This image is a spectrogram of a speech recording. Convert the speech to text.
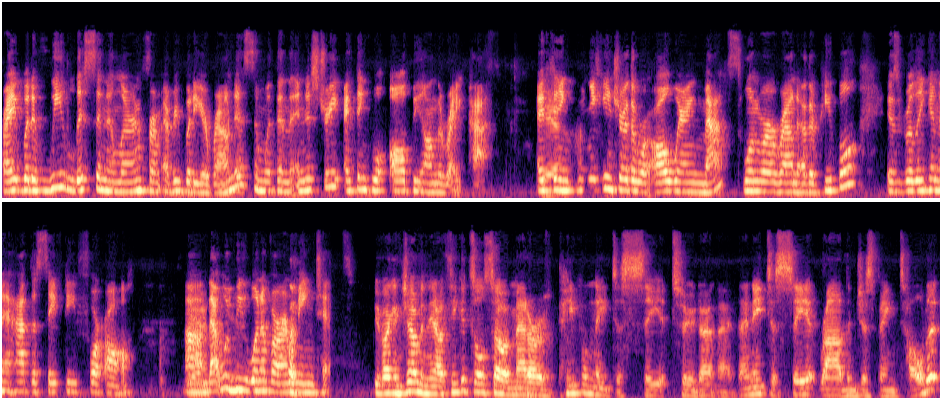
right? But if we listen and learn from everybody around us and within the industry, I think we'll all be on the right path. I yeah. think making sure that we're all wearing masks when we're around other people is really going to have the safety for all. Um, That would be one of our main tips. If I can jump in there, I think it's also a matter of people need to see it too, don't they? They need to see it rather than just being told it.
